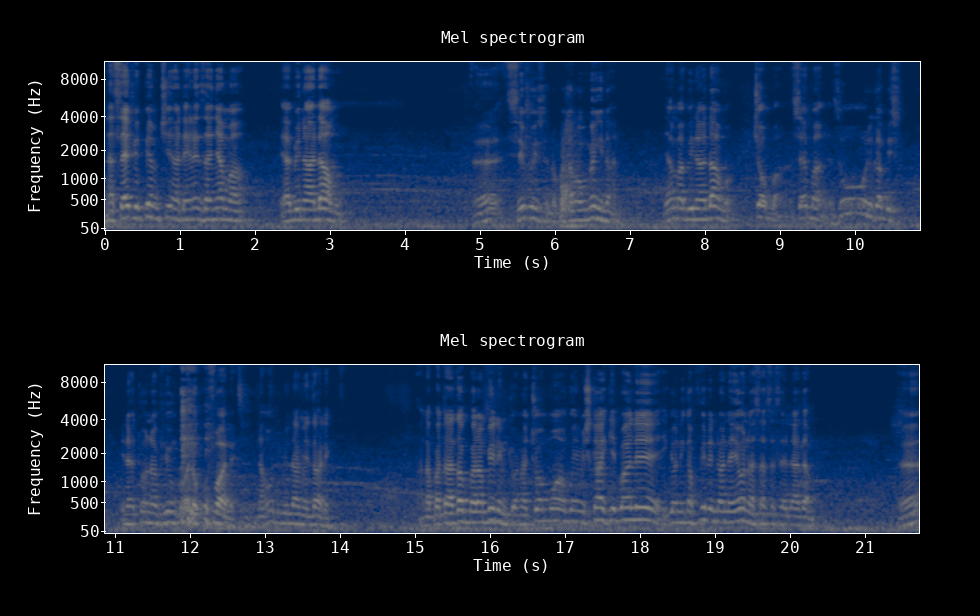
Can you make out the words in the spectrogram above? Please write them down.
na sasa hivi pia mchina anatengeneza nyama ya binadamu. Eh, siku hizi unapata mambo mengi ndani nyama ya binadamu choma sema nzuri kabisa. Inatoa na viungo walokufa wale. Naudhu billahi min dhalik anapata adhabu mara mbili mtu anachomwa kwenye mishkaki pale ikiwa ni kafiri ndo anaiona sasa sasa adhabu. Eh?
